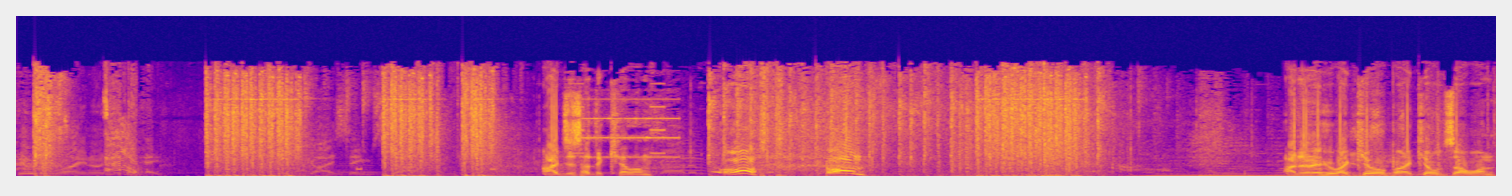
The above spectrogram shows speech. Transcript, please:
Killed him lying on your Ow. head. This guy seems sus. I just had to kill him. Oh, bomb! I don't know who I killed, but I killed someone.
